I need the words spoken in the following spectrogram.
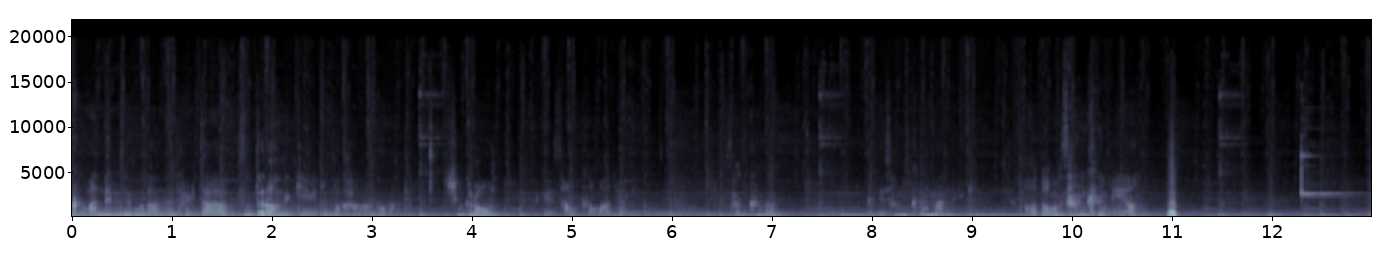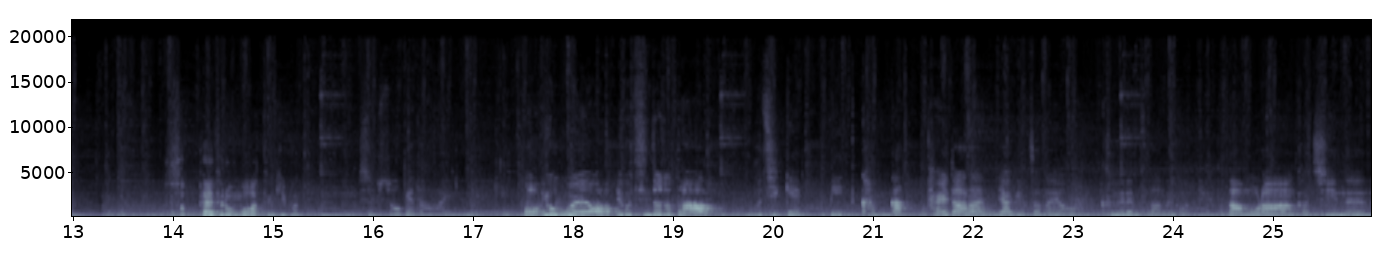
상큼한 냄새보다는 살짝 부드러운 느낌이 좀 더 강한 것 같아요. 싱그러움, 되게 상큼한 향이 납니다. 상큼함. 음, 되게 상큼한 느낌이에요. 아, 너무 상큼해요. 숲에 들어온 것 같은 기분? 음, 숲속에 나와 있는 느낌. 어, 이거 뭐예요? 이거 진짜 좋다. 무지갯빛 감각? 달달한 약 있잖아요. 그 냄새 나는 것 같아요. 나무랑 같이 있는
